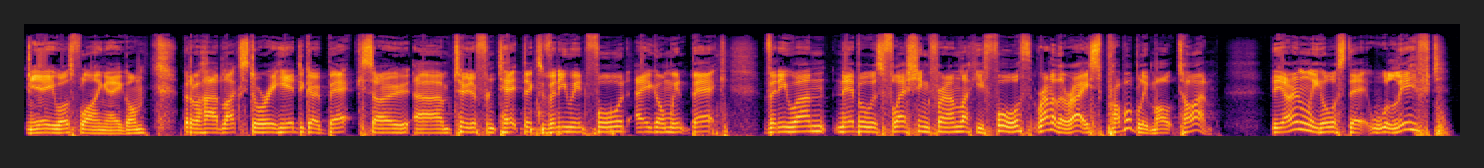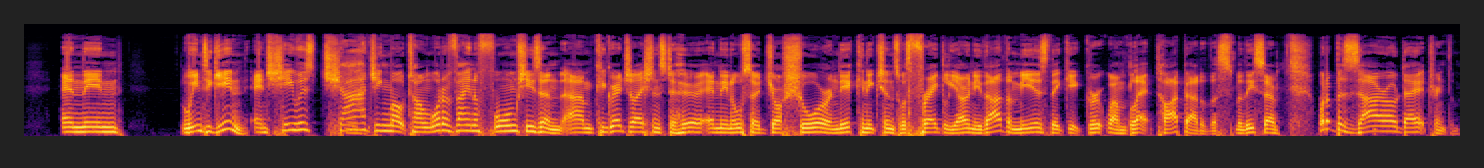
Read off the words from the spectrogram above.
Yeah, he was flying Aegon. Bit of a hard luck story. He had to go back. So, um, two different tactics. Vinny went forward, Aegon went back. Vinny won. Nabba was flashing for an unlucky fourth. Run of the race, probably Molt Time. The only horse that left and then went again. And she was charging Molt Time. What a vein of form she's in. Um, congratulations to her and then also Josh Shaw and their connections with Fraglione. They're the mares that get Group 1 black type out of this, Smithy. So, what a bizarre old day at Trentham.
